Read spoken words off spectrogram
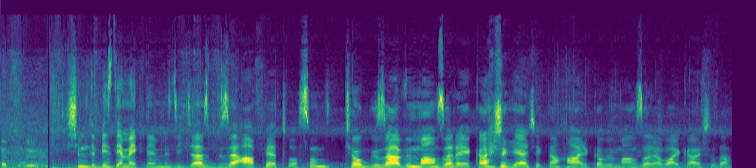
Katılıyorum. Şimdi biz yemeklerimizi yiyeceğiz. Bize afiyet olsun. Çok güzel bir manzaraya karşı. Gerçekten harika bir manzara var karşıda.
